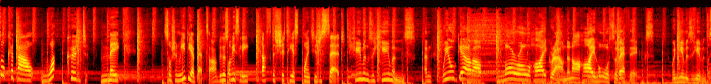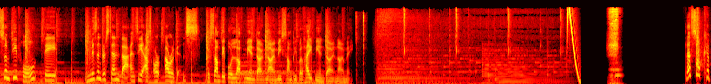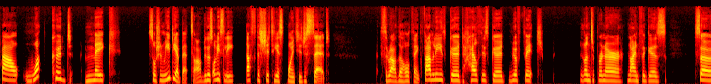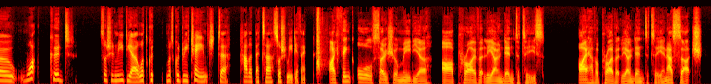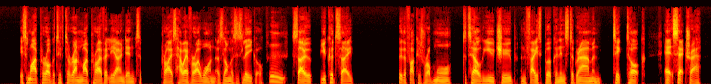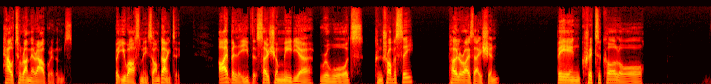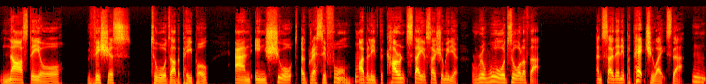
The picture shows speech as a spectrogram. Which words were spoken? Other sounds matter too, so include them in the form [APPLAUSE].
talk about what could make social media better because obviously that's the shittiest point you just said. Humans are humans, and we all get on our moral high ground and our high horse of ethics when humans are humans. Some people they misunderstand that and see it as ar- arrogance. Because some people love me and don't know me, some people hate me and don't know me. Let's talk about what could make social media better because obviously that's the shittiest point you just said throughout the whole thing. Family is good, health is good, you're fit, entrepreneur, nine figures. So what could social media what could what could we change to have a better social media thing? I think all social media are privately owned entities. I have a privately owned entity, and as such, it's my prerogative to run my privately owned enterprise however I want, as long as it's legal. Mm. So you could say, who the fuck is Rob Moore to tell YouTube and Facebook and Instagram and TikTok, etc., how to run their algorithms? But you asked me, so I'm going to. I believe that social media rewards controversy, polarization, being critical or nasty or vicious towards other people, and in short, aggressive form. Mm. I believe the current state of social media rewards all of that. And so then it perpetuates that. Mm.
